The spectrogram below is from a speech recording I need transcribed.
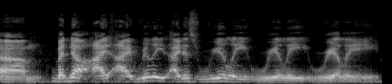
Um, but no, I, I really, I just really, really, really,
